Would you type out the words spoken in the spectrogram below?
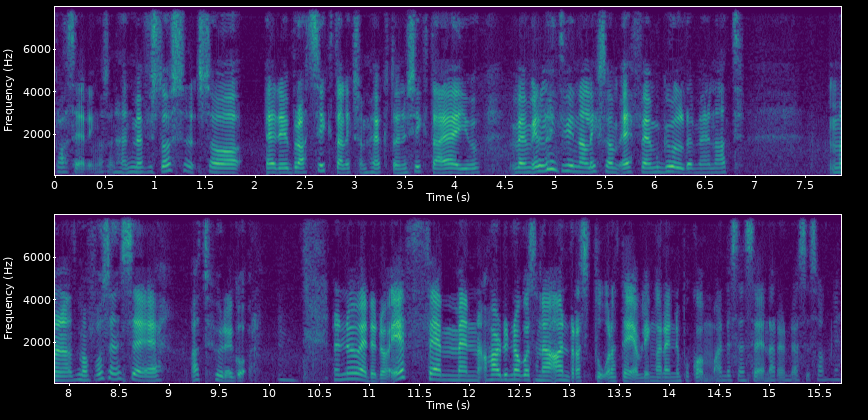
placering och sånt här. Men förstås så är det ju bra att sikta liksom högt och nu siktar jag ju, vem vill inte vinna liksom FM-guld men att, men att man får sen se att hur det går. Mm. nu är det då FM, men har du några sådana andra stora tävlingar ännu på kommande sen senare under säsongen?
